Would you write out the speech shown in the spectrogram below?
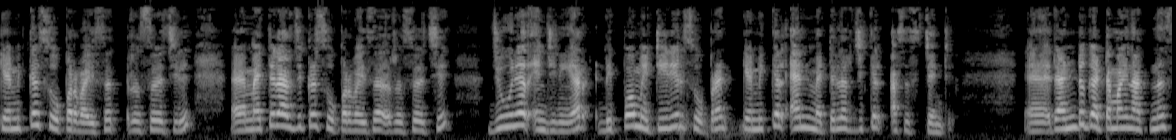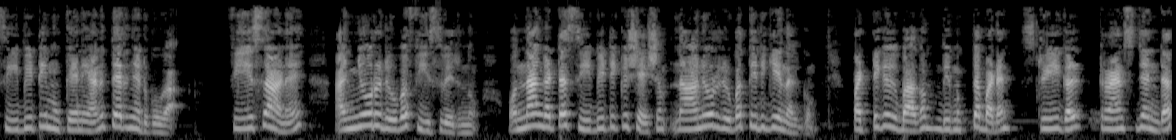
കെമിക്കൽ സൂപ്പർവൈസർ റിസർച്ചിൽ metallurgical supervisor research junior engineer depot material superintendent chemical and metallurgical assistant. രണ്ടു ഘട്ടമായി നടത്തുന്ന സി ബി ടി മുഖേനയാണ് തെരഞ്ഞെടുക്കുക. ഫീസാണ് അഞ്ഞൂറ് രൂപ ഫീസ് വരുന്നു. ഒന്നാം ഘട്ട സി ബി ടിക്കു ശേഷം നാനൂറ് രൂപ തിരികെ നൽകും. പട്ടിക വിഭാഗം വിമുക്ത ഭടൻ സ്ത്രീകൾ ട്രാൻസ്ജെൻഡർ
